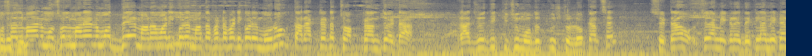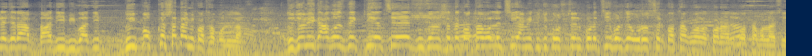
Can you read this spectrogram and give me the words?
মুসলমান মুসলমানের মধ্যে মারামারি করে মাথা ফাটাফাটি করে মরুক তার একটা একটা চক্রান্ত এটা। রাজনৈতিক কিছু মদতপুষ্ট লোক আছে সেটা হচ্ছে আমি এখানে দেখলাম। এখানে যারা বাদী, বিবাদী, দুই পক্ষের সাথে আমি কথা বললাম। দুজনই কাগজ দেখিয়েছে, দুজনের সাথে কথা বলেছি, আমি কিছু কোশ্চেন করেছি, বলছে ওরসের কথা করার কথা বলা আছে।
